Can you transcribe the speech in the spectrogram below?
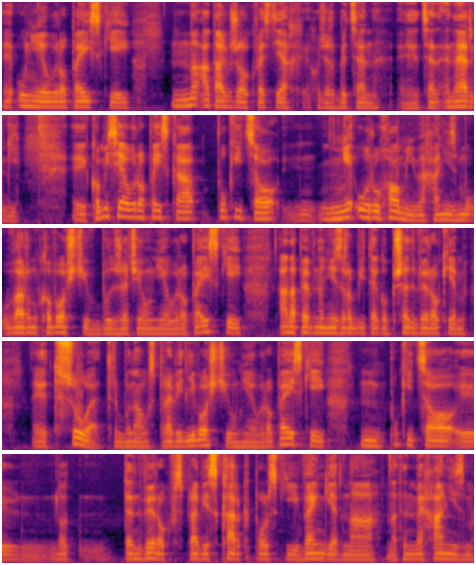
e, Unii Europejskiej, no a także o kwestiach chociażby cen, e, cen energii. E, Komisja Europejska póki co nie uruchomi mechanizmu warunkowości w budżecie Unii Europejskiej, a na pewno nie zrobi tego przed wyrokiem TSUE, Trybunału Sprawiedliwości Unii Europejskiej. Póki co no, ten wyrok w sprawie skarg Polski i Węgier na, na ten mechanizm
